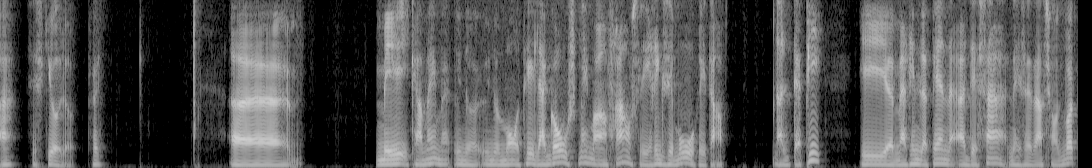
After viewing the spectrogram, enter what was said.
hein? C'est ce qu'il y a là. Euh, mais quand même, hein, une, montée. La gauche, même en France, Éric Zemmour est dans le tapis et euh, Marine Le Pen a descend dans les intentions de vote.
